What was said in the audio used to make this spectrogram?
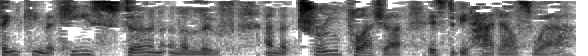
thinking that he's stern and aloof and that true pleasure is to be had elsewhere.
